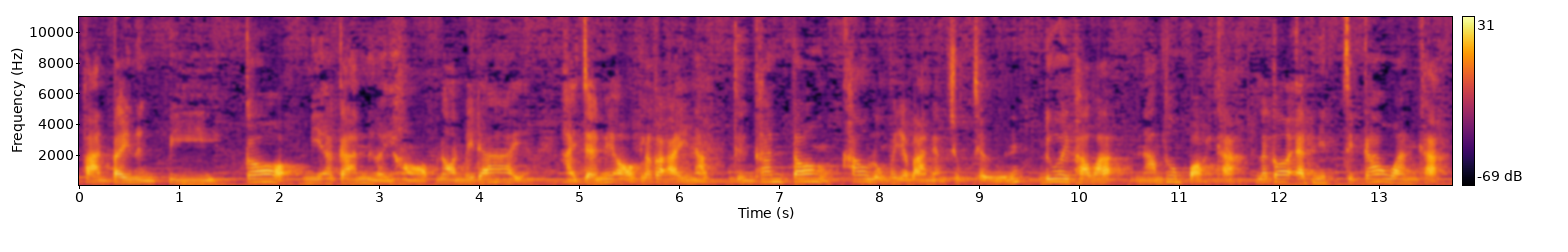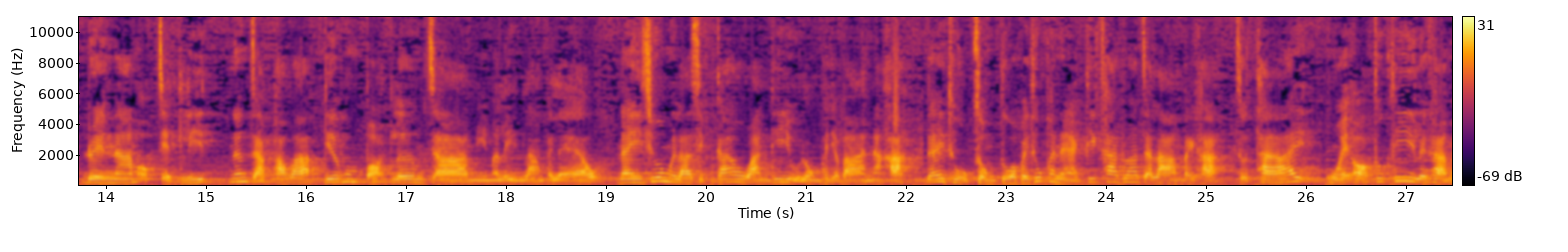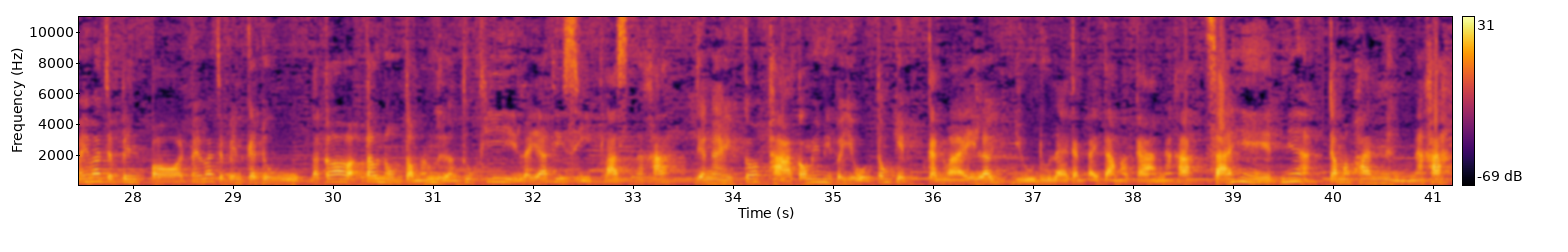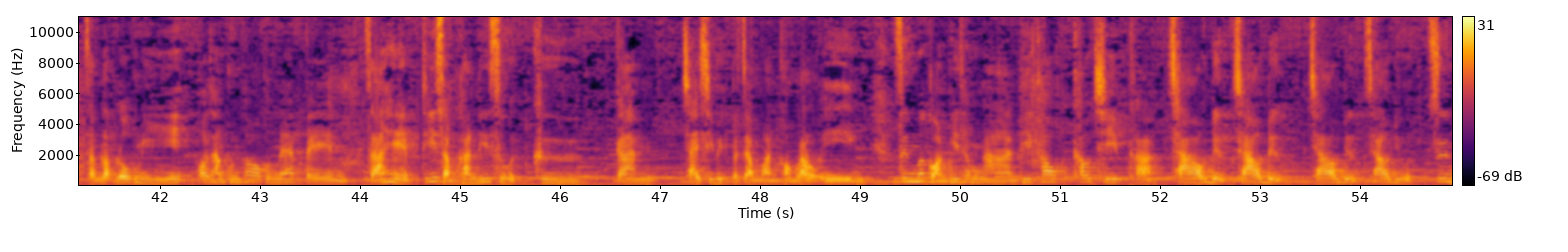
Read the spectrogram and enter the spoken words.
ผ่านไป1ปี ก็มีอาการเหนื่อยหอบนอนไม่ได้ หายใจไม่ออกแล้วก็ไอหนัก ถึงขั้นต้องเข้าโรงพยาบาลอย่างฉุกเฉิน ด้วยภาวะน้ำท่วมปอดค่ะ แล้วก็แอดมิด 19 วันค่ะเดรนน้ำออก 7 ลิตร เนื่องจากภาวะเยื่อหุ้มปอดเริ่มจะมีมะเร็งลามไปแล้ว ในช่วงเวลา 19 วันที่อยู่โรงพยาบาลนะคะ ได้ถูกส่งตัวไปทุกแผนกที่คาดว่าจะลามไปค่ะ สุดท้ายหวยออกทุกที่เลยค่ะ ไม่ว่าจะเป็นปอด ไม่ว่าจะเป็นกระดูก แล้วก็เต้านมต่อมน้ำเหลืองทุกที่ระยะที่ 4 plus นะคะ ยังไงก็ผ่าก็ไม่มีประโยชน์ต้องเก็บกันไว้แล้วอยู่ดูแลกันไปตามอาการนะคะ สาเหตุเนี่ยกรรมพันธุ์หนึ่งนะคะสำหรับโรคนี้ เพราะทั้งคุณพ่อคุณแม่เป็นสาเหตุที่สำคัญที่สุดคือการใช้ชีวิตประจำวันของเราเอง ซึ่งเมื่อก่อนพี่ทำงานพี่เข้าเข้าชิปค่ะ เช้าดึกเช้าดึก เช้าดึกเช้าหยุด ซึ่ง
